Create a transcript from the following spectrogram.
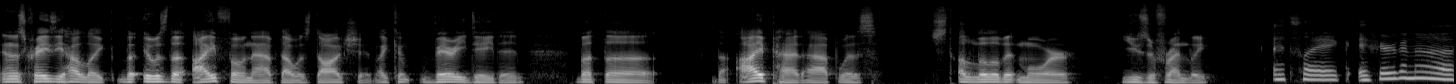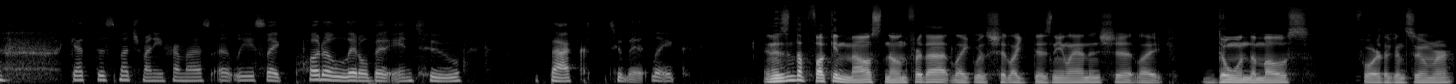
And it was crazy how like the it was the iPhone app that was dog shit, like very dated, but the the iPad app was just a little bit more user friendly. it's like if you're gonna get this much money from us, at least like put a little bit into back to it. Like, And isn't the fucking mouse known for that? Like with shit like Disneyland and shit, like doing the most for the consumer.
